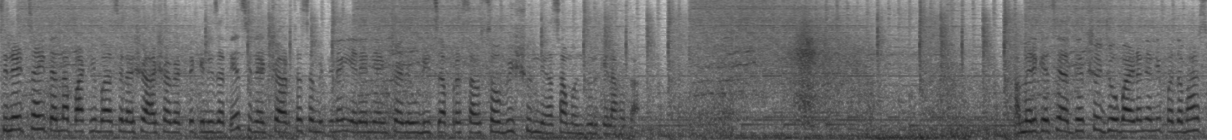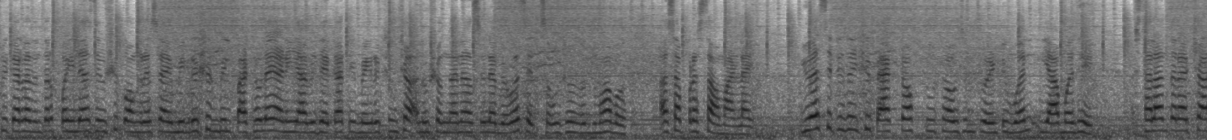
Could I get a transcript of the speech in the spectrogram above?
सिनेटचाही त्यांना पाठिंबा असेल अशी आशा व्यक्त केली जाते. सिनेटच्या अर्थसमितीने येलेन यांच्या निवडीचा प्रस्ताव सव्वीस शून्य असा मंजूर केला होता. अमेरिकेचे अध्यक्ष जो बायडन यांनी पदभार स्वीकारल्यानंतर पहिल्याच दिवशी काँग्रेसला इमिग्रेशन बिल पाठवलंय आणि या विधेयकात इमिग्रेशनच्या अनुषंगानं असलेल्या व्यवस्थेत संशोधन व्हावं असा प्रस्ताव मांडलाय. US citizenship act of two thousand twenty one यामध्ये स्थलांतराच्या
